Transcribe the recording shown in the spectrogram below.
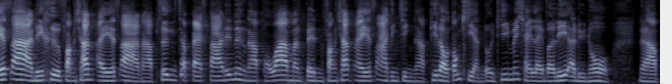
isr อันนี้คือฟังก์ชัน isr นะครับ ซึ่งจะแปลกตานิดนึงนะครับ เพราะว่ามันเป็นฟังก์ชัน isr จริง ๆ นะครับ ที่เราต้องเขียนโดยที่ไม่ใช้ library arduino นะครับ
